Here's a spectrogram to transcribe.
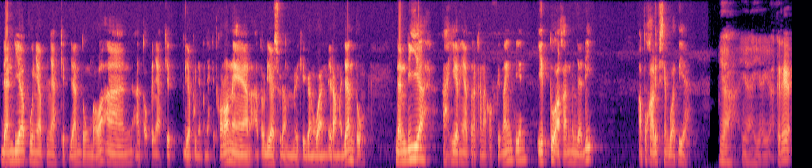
dan dia punya penyakit jantung bawaan atau penyakit dia punya penyakit koroner atau dia sudah memiliki gangguan irama jantung dan dia akhirnya terkena COVID-19 itu akan menjadi apokalipsnya buat dia. Ya, ya, ya, ya. Akhirnya,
